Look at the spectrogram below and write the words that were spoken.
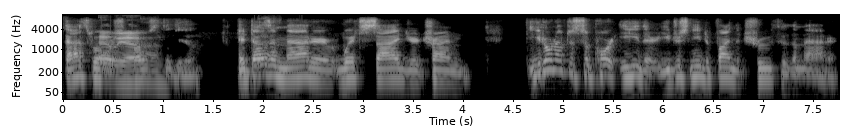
That's what Hell we're yeah. supposed to do. It doesn't matter which side you're trying. You don't have to support either. You just need to find the truth of the matter.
